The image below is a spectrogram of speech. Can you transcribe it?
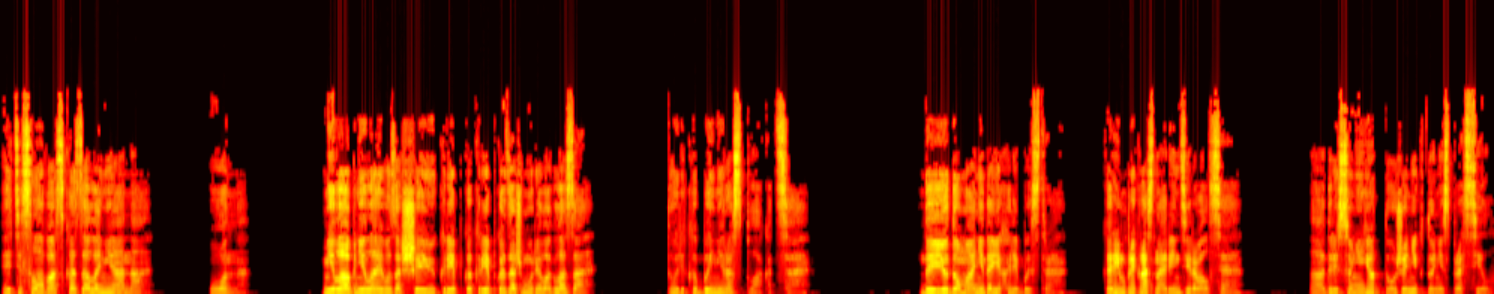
Эти слова сказала не она. Он. Мила обняла его за шею и крепко-крепко зажмурила глаза. Только бы не расплакаться. До ее дома они доехали быстро. Карим прекрасно ориентировался. Адрес у нее тоже никто не спросил.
